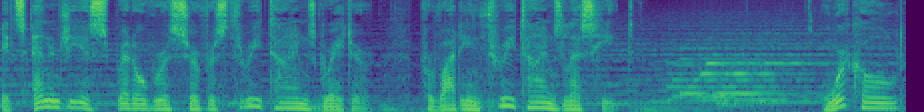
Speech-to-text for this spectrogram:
Its energy is spread over a surface three times greater, providing three times less heat. We're cold,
